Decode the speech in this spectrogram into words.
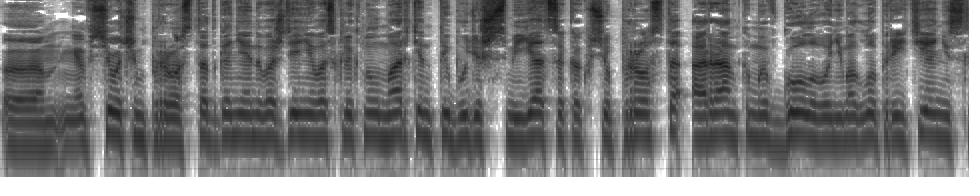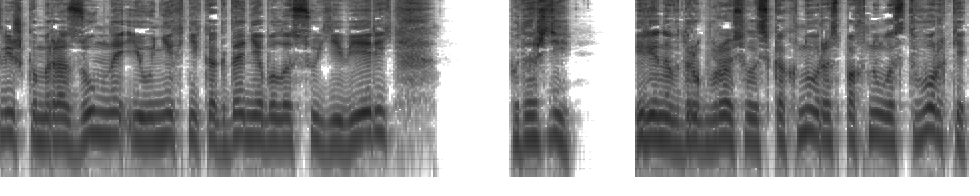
«Эм, «Все очень просто», — отгоняя наваждение, воскликнул Мартин. «Ты будешь смеяться, как все просто, а ранкам и в голову не могло прийти, они слишком разумны, и у них никогда не было суеверий». «Подожди, Ирина вдруг бросилась к окну, распахнула створки,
